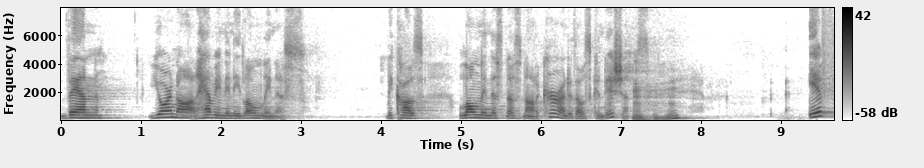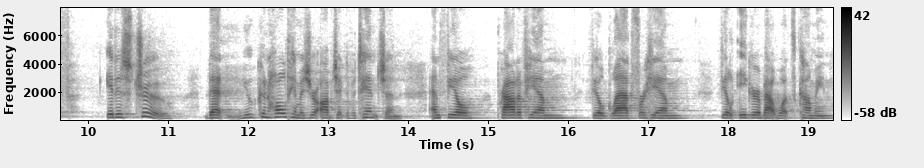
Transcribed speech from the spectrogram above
then you're not having any loneliness because loneliness does not occur under those conditions. Mm-hmm. If it is true that you can hold him as your object of attention and feel proud of him, feel glad for him, feel eager about what's coming,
